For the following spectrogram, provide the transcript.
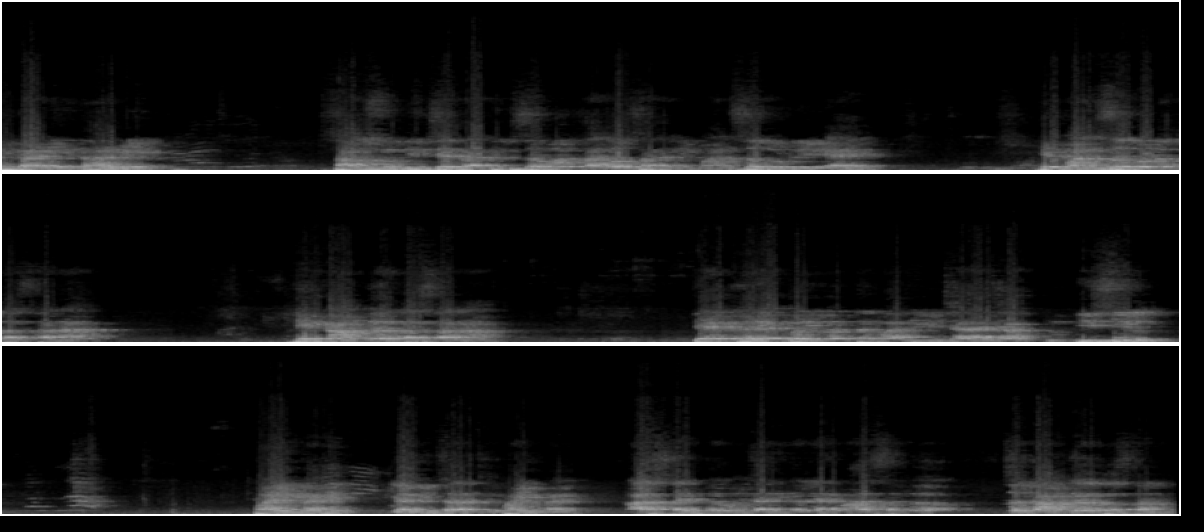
ठिकाणी धार्मिक सांस्कृतिक क्षेत्रातील सर्व जाधव सरांनी माणसं जोडलेली आहेत. हे माणसं जोडत असताना हे काम करत असताना ते खरे परिवर्तनवादी विचाराच्या कृतीशील पाईक आहेत. या विचाराचे पाईक आहेत. आज साहेब कर्मचारी कल्याण महासंघ काम करत असताना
